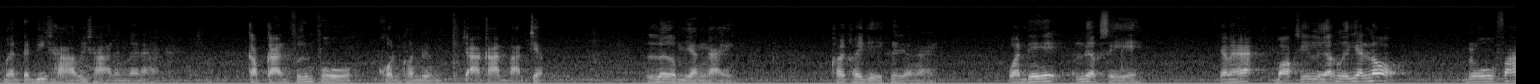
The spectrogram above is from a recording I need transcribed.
เหมือนเป็นวิชาวิชาหนึ่งเลยนะฮะกับการฟื้นฟูคนคนหนึ่งจากอาการบาดเจ็บ เริ่มยังไง ค่อยๆดีขึ้นยังไง วันนี้เลือกสี ใช่ไหมฮะ บอกสีเหลืองหรือเยลโล่บลูฟ้า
